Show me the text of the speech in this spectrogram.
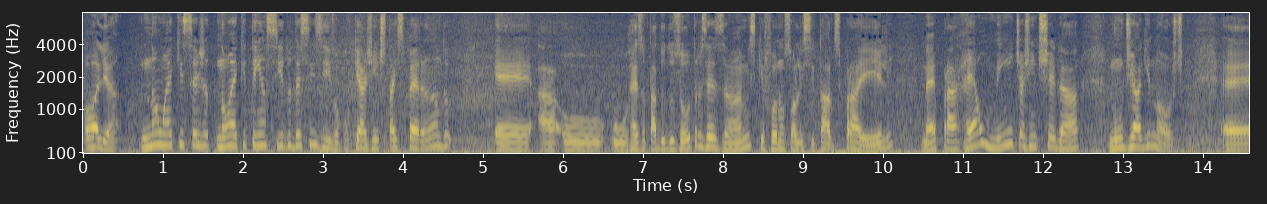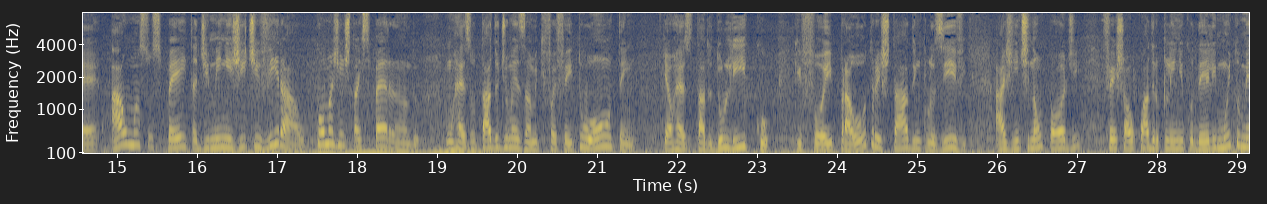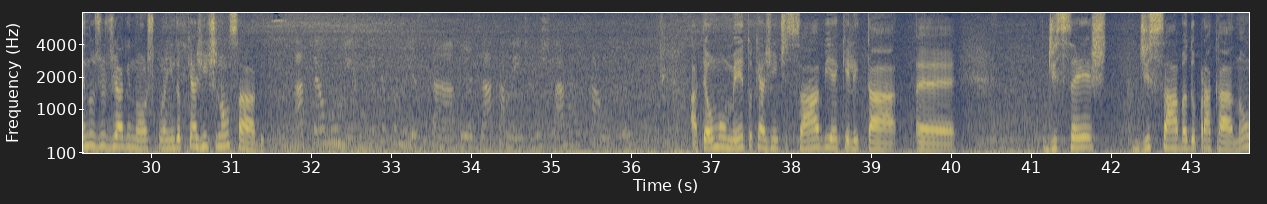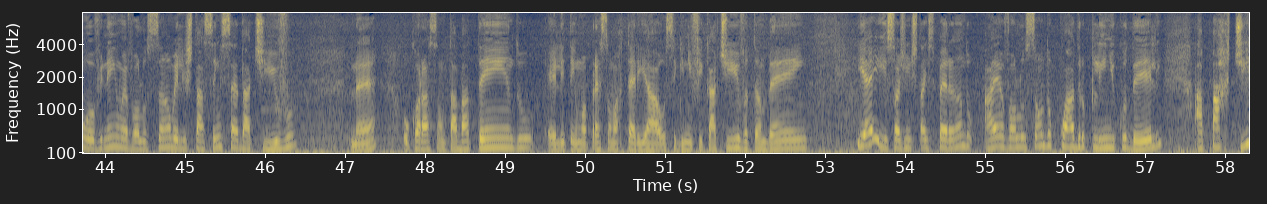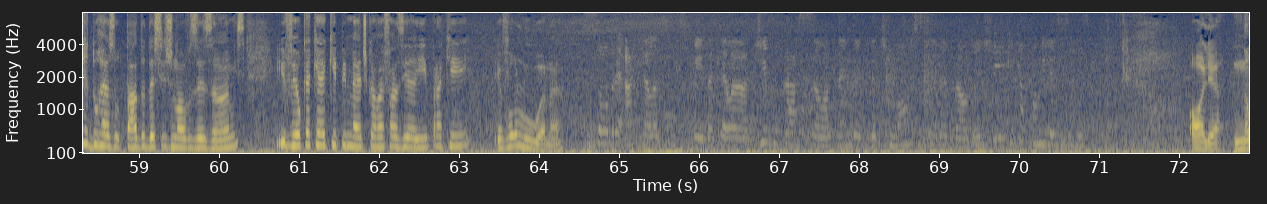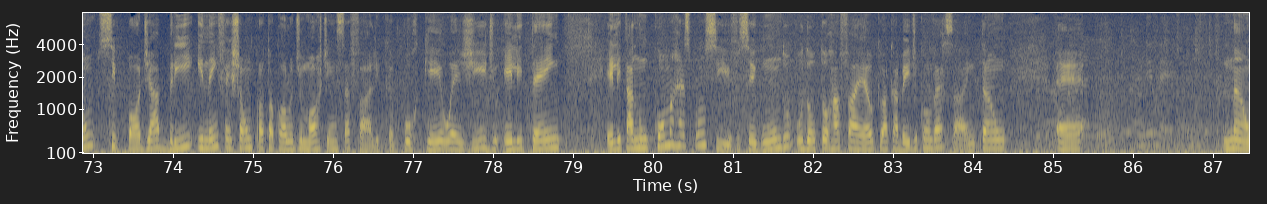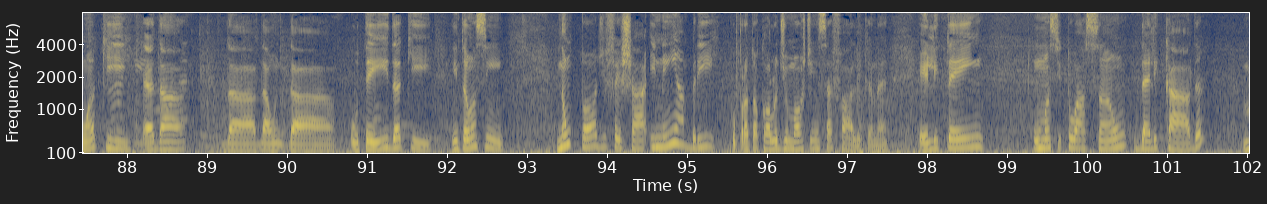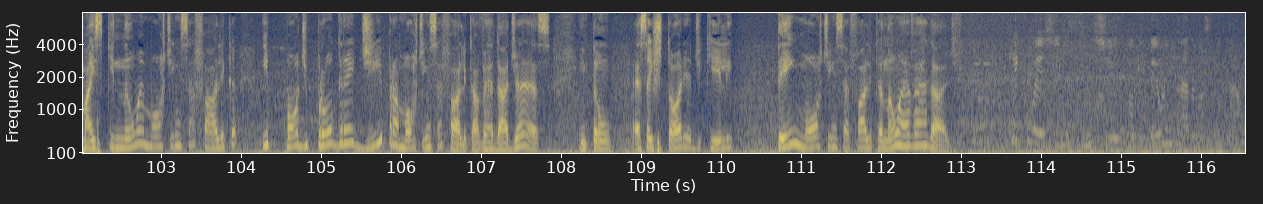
Olha, não é que seja, não é que tenha sido decisiva, porque a gente está esperando é, a, o, o resultado dos outros exames que foram solicitados para ele, né, para realmente a gente chegar num diagnóstico. É, há uma suspeita de meningite viral. Como a gente está esperando um resultado de um exame que foi feito ontem, que é o resultado do LICO, que foi para outro estado, inclusive, a gente não pode fechar o quadro clínico dele, muito menos o diagnóstico ainda, porque a gente não sabe. Até o momento, o que a família sabe exatamente do estado de saúde dele? Até o momento que a gente sabe é que ele está é, de sexta, de sábado para cá não houve nenhuma evolução, ele está sem sedativo, né? O coração está batendo, ele tem uma pressão arterial significativa também. E é isso, a gente está esperando a evolução do quadro clínico dele a partir do resultado desses novos exames e ver o que, é que a equipe médica vai fazer aí para que evolua, né? Sobre aquela suspeita, aquela divulgação até indevida de morte cerebral do Egito, o que, que a família diz a respeito? Olha, não se pode abrir e nem fechar um protocolo de morte encefálica, porque o Egídio ele tem ele está num coma responsivo, segundo o doutor Rafael, que eu acabei de conversar. Então, é. Não, aqui, é da, da, da, da UTI daqui. Então, assim, não pode fechar e nem abrir o protocolo de morte encefálica, né? Ele tem uma situação delicada, mas que não é morte encefálica e pode progredir para morte encefálica. A verdade é essa. Então, essa história de que ele tem morte encefálica não é verdade. O que, que o Egílio sentiu quando deu a entrada no hospital?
